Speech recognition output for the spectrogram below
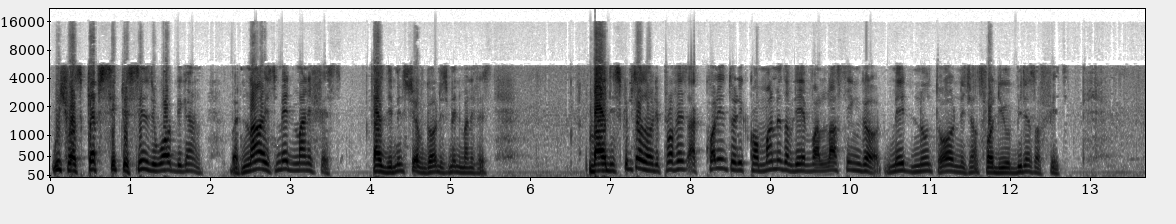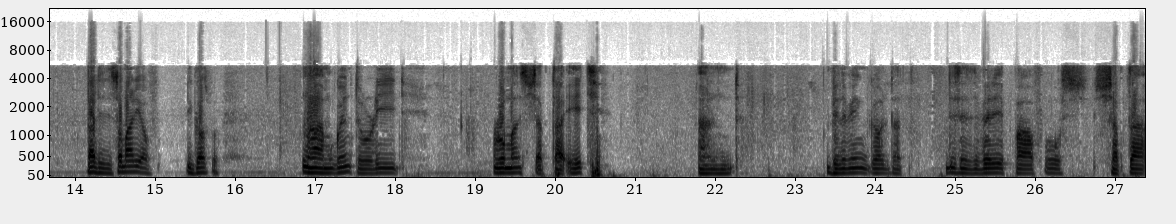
which was kept secret since the world began, but now is made manifest, That's the ministry of God is made manifest. By the scriptures of the prophets, according to the commandment of the everlasting God, made known to all nations for the obedience of faith. That is the summary of the gospel. Now I'm going to read Romans chapter 8 and believing God that this is a very powerful chapter,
